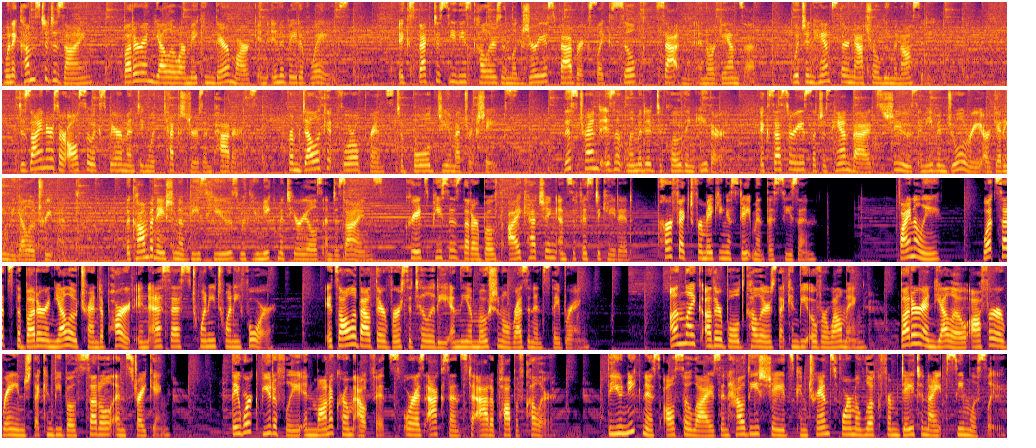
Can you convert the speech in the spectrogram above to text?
When it comes to design, butter and yellow are making their mark in innovative ways. Expect to see these colors in luxurious fabrics like silk, satin, and organza, which enhance their natural luminosity. Designers are also experimenting with textures and patterns, from delicate floral prints to bold geometric shapes. This trend isn't limited to clothing either. Accessories such as handbags, shoes, and even jewelry are getting the yellow treatment. The combination of these hues with unique materials and designs creates pieces that are both eye catching and sophisticated, perfect for making a statement this season. Finally, what sets the butter and yellow trend apart in SS 2024? It's all about their versatility and the emotional resonance they bring. Unlike other bold colors that can be overwhelming, butter and yellow offer a range that can be both subtle and striking. They work beautifully in monochrome outfits or as accents to add a pop of color. The uniqueness also lies in how these shades can transform a look from day to night seamlessly.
